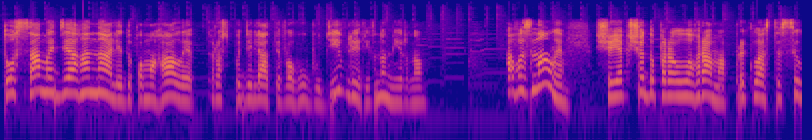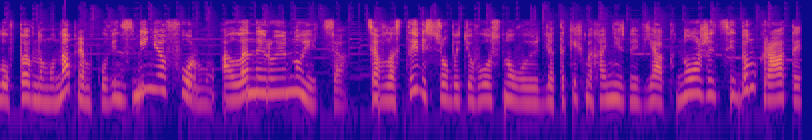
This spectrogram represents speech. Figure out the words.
то саме діагоналі допомагали розподіляти вагу будівлі рівномірно. А ви знали, що якщо до паралелограма прикласти силу в певному напрямку, він змінює форму, але не руйнується. Ця властивість робить його основою для таких механізмів, як ножиці, домкрати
